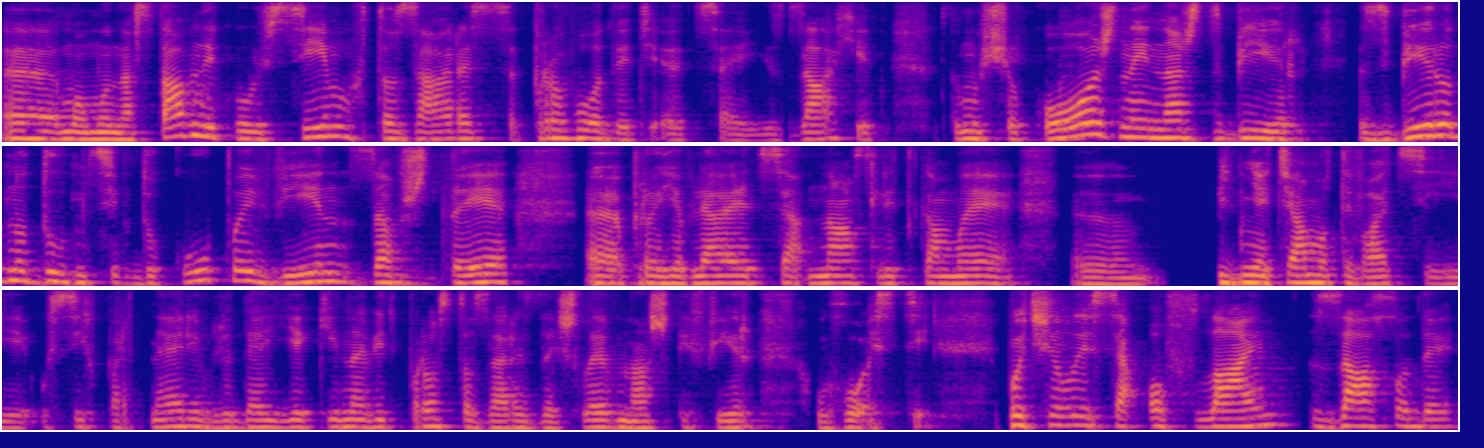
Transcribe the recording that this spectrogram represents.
е, моєму наставнику, всім, хто зараз проводить е, цей захід, тому що кожний наш збір, збір однодумців докупи, він завжди е, проявляється наслідками підняття мотивації усіх партнерів, людей, які навіть просто зараз зайшли в наш ефір в гості. Почалися офлайн заходи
